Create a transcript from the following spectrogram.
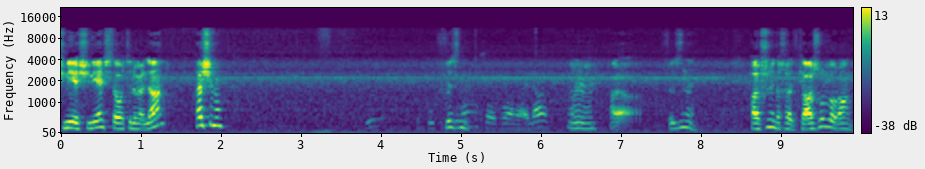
شنو شنو إيش سويت لهم إعلان. ها شنو؟ فزنا. إيه ها- فزنا هاي شنو دخلت؟ كاجوال ولا رانك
